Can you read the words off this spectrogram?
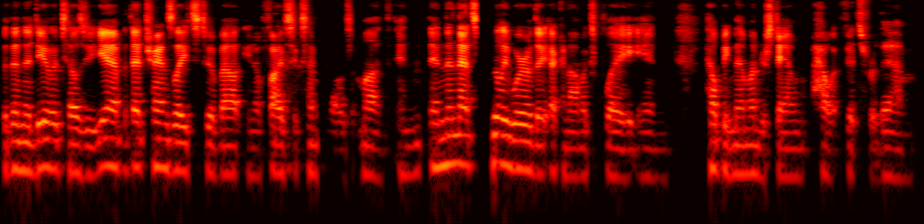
but then the dealer tells you, "Yeah, but that translates to about you know five six hundred dollars a month," and and then that's really where the economics play in helping them understand how it fits for them.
